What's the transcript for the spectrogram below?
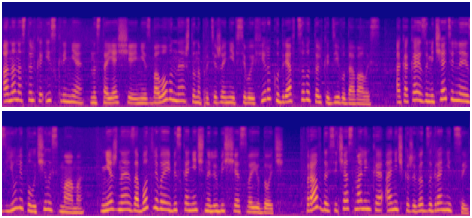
Она настолько искренняя, настоящая и не избалованная, что на протяжении всего эфира Кудрявцева только диву давалась. А какая замечательная из Юли получилась мама. Нежная, заботливая и бесконечно любящая свою дочь. Правда, сейчас маленькая Анечка живет за границей,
